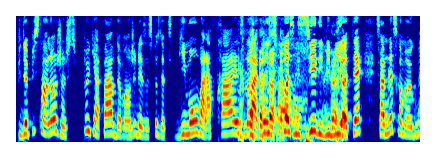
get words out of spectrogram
puis depuis ce temps-là, je suis peu capable de manger des espèces de petites guimauves à la fraise là à cause du poste initié des bibliothèques. Ça me laisse comme un goût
